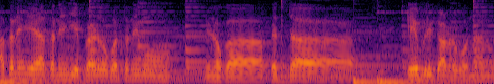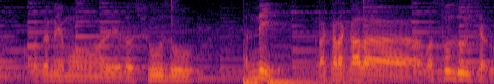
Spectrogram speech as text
అతనే అతనేం చెప్పాడు? ఒకతనేమో నేను ఒక పెద్ద టేబుల్ రికార్డర్ కొన్నాను. ఒకతనేమో ఏదో షూజు అన్నీ రకరకాల వస్తువులు చూపించారు.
